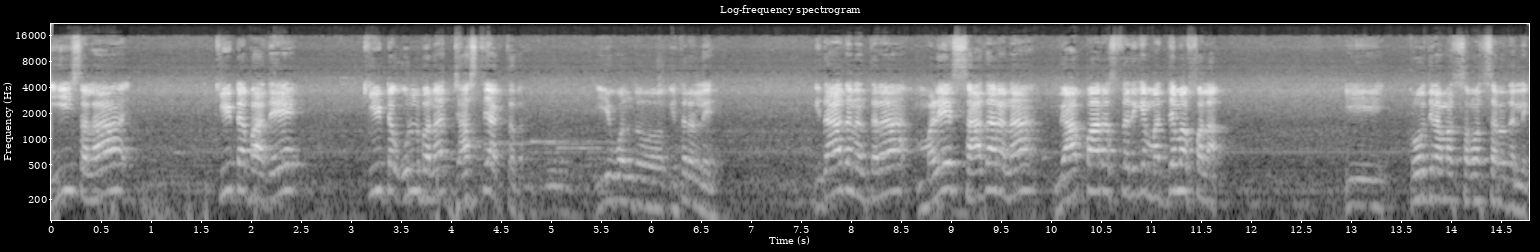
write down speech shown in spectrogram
ಈ ಸಲ ಕೀಟ ಬಾಧೆ ಕೀಟ ಉಲ್ಬನ ಜಾಸ್ತಿ ಆಗ್ತದೆ. ಈ ಒಂದು ಇದರಲ್ಲಿ. ಇದಾದ ನಂತರ ಮಳೆ ಸಾಧಾರಣ ವ್ಯಾಪಾರಸ್ಥರಿಗೆ ಮಧ್ಯಮ ಫಲ ಈ ಕ್ರೋಧಿನಾಮ ಸಂವತ್ಸರದಲ್ಲಿ.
